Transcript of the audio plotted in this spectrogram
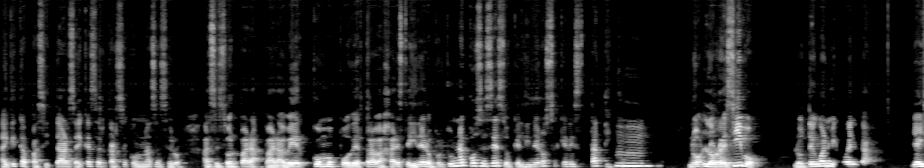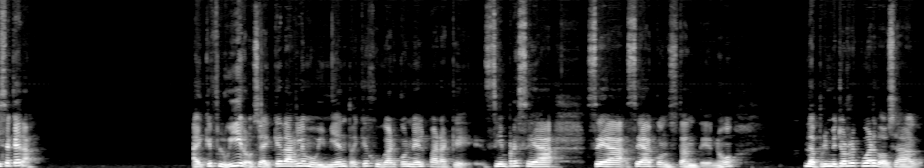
hay que capacitarse, hay que acercarse con un asesor, asesor para, para ver cómo poder trabajar este dinero, porque una cosa es eso, que el dinero se quede estático, ¿no? Lo recibo, lo tengo en mi cuenta y ahí se queda. Hay que fluir, o sea, hay que darle movimiento, hay que jugar con él para que siempre sea, sea, sea constante, ¿no? La primera, yo recuerdo, o sea,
